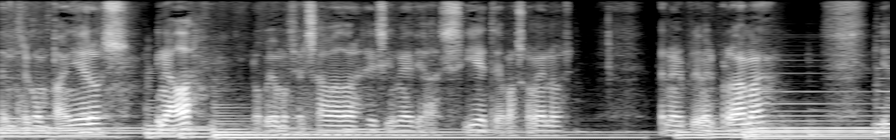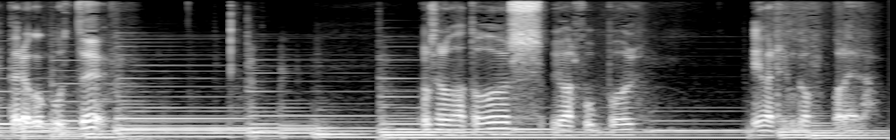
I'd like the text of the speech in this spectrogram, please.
entre compañeros y nada, nos vemos el sábado a las seis y media, siete más o menos, en el primer programa. Y espero que os guste. Un saludo a todos, viva el fútbol, viva el Rincón Futbolero.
